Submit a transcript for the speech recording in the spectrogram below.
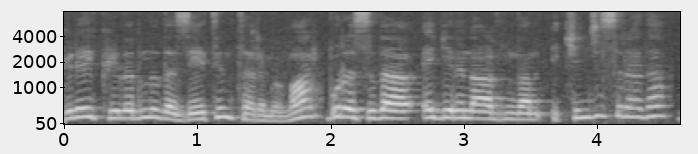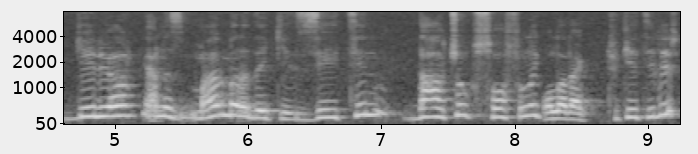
güney kıyılarında da zeytin tarımı var. Burası da Ege'nin ardından ikinci sırada geliyor. Yalnız Marmara'daki zeytin daha çok sofralık olarak tüketilir.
